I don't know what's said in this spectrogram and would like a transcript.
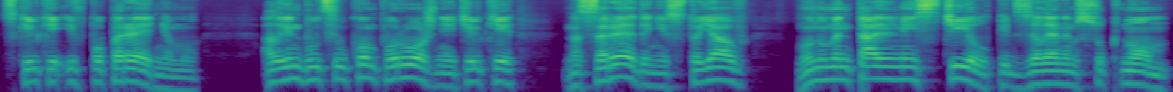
скільки і в попередньому, але він був цілком порожній, тільки на середині стояв монументальний стіл під зеленим сукном,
